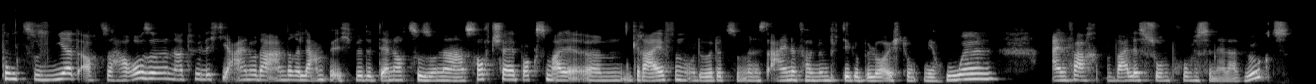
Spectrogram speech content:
funktioniert auch zu Hause natürlich die ein oder andere Lampe. Ich würde dennoch zu so einer Softshell-Box mal ähm, greifen und würde zumindest eine vernünftige Beleuchtung mir holen einfach weil es schon professioneller wirkt.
